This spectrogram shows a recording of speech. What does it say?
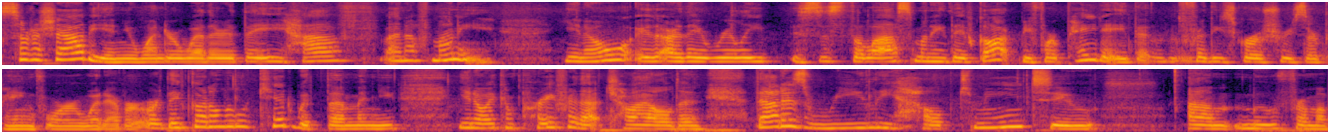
sort of shabby and you wonder whether they have enough money. You know, are they really? Is this the last money they've got before payday that for these groceries they're paying for or whatever? Or they've got a little kid with them, and you, you know, I can pray for that child, and that has really helped me to um, move from a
